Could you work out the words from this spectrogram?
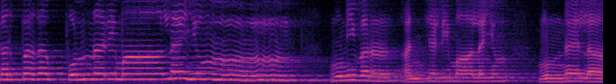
கற்பக பொன்னரி மாலையும் முனிவர் அஞ்சலி மாலையும் முன்னெலாம்.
